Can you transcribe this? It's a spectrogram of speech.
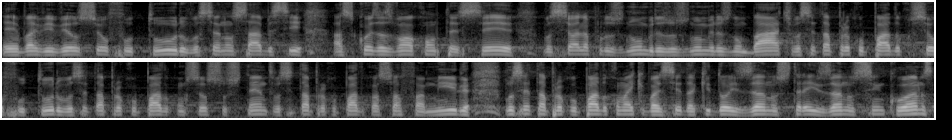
eh, vai viver o seu futuro, você não sabe se as coisas vão acontecer. Você olha para os números, os números não batem, você está preocupado com o seu futuro, você está preocupado com o seu sustento, você está preocupado com a sua família, você está preocupado como é que vai ser daqui dois anos, três anos, cinco anos.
